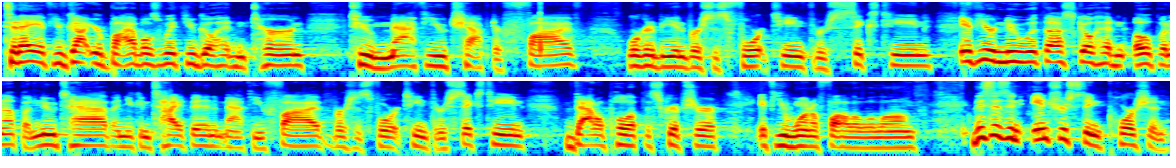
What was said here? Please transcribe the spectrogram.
Today, if you've got your Bibles with you, go ahead and turn to Matthew chapter 5. We're going to be in verses 14 through 16. If you're new with us, go ahead and open up a new tab and you can type in Matthew 5, verses 14 through 16. That'll pull up the scripture if you want to follow along. This is an interesting portion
